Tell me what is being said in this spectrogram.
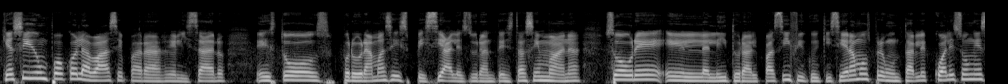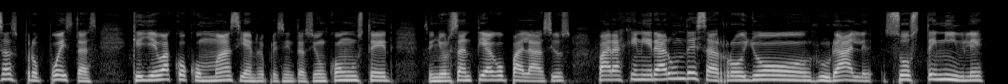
que ha sido un poco la base para realizar estos programas especiales durante esta semana sobre el litoral pacífico. Y quisiéramos preguntarle cuáles son esas propuestas que lleva Cocomasia en representación con usted, señor Santiago Palacios, para generar un desarrollo rural sostenible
